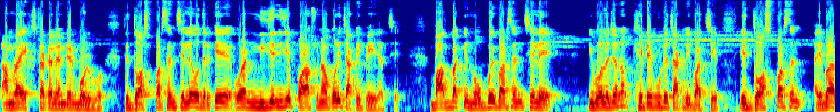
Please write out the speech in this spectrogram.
আমরা এক্সট্রা ট্যালেন্টেড বলব। যে দশ পার্সেন্ট ছেলে ওদেরকে, ওরা নিজে নিজে পড়াশোনা করে চাকরি পেয়ে যাচ্ছে। বাদ বাকি নব্বই পার্সেন্ট ছেলে, কি বলে যেন, খেটে খুটে চাকরি পাচ্ছে। এই দশ পার্সেন্ট এবার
